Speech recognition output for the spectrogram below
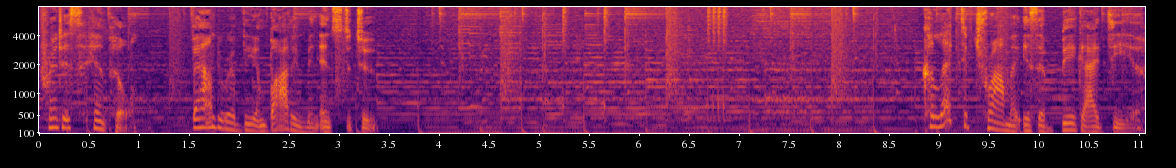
Prentice Hemphill, founder of the Embodiment Institute. Collective trauma is a big idea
